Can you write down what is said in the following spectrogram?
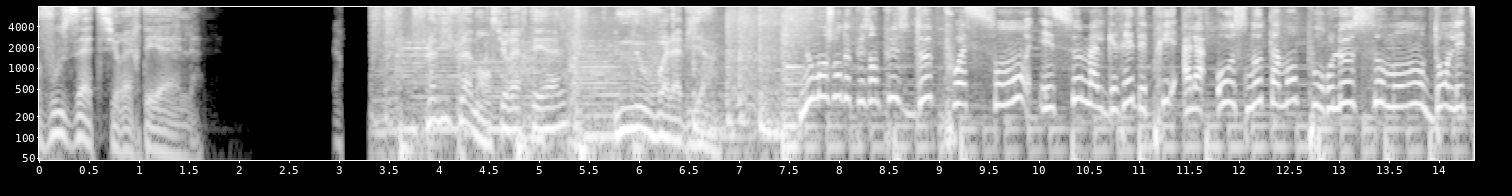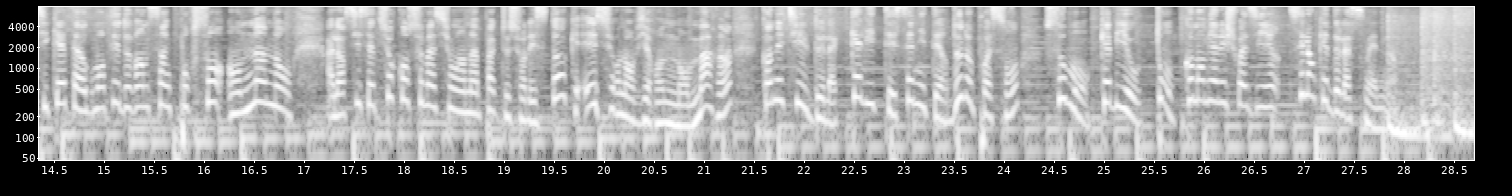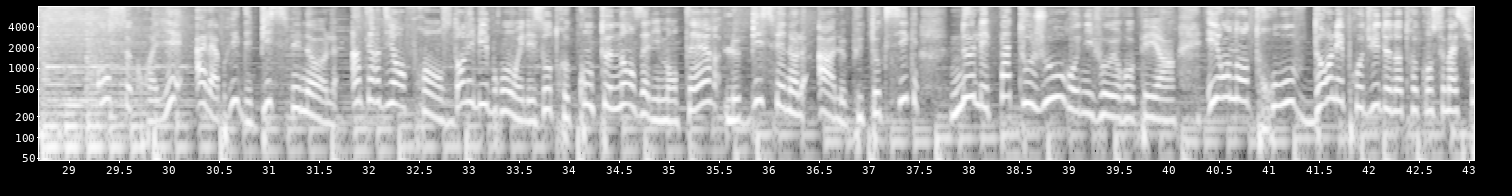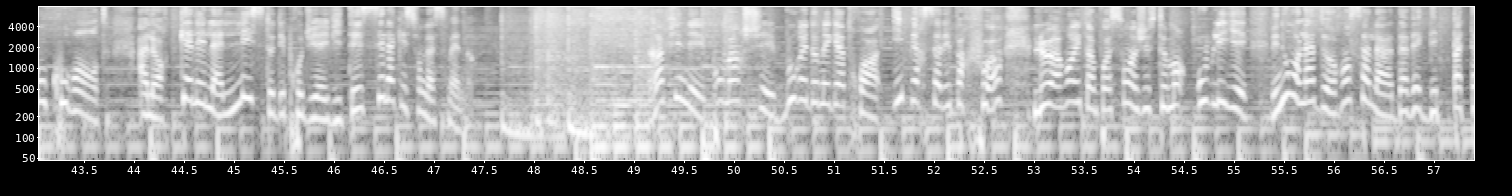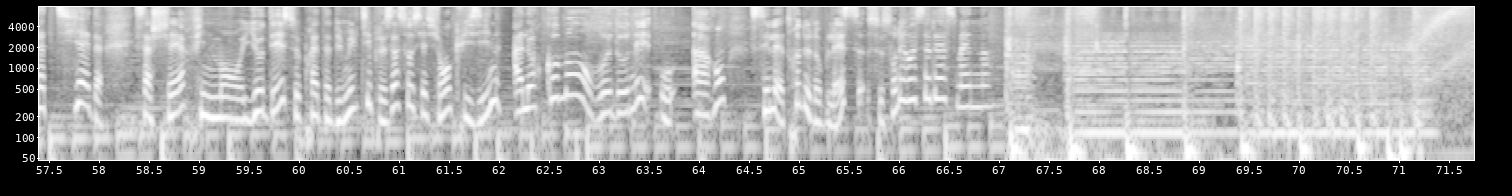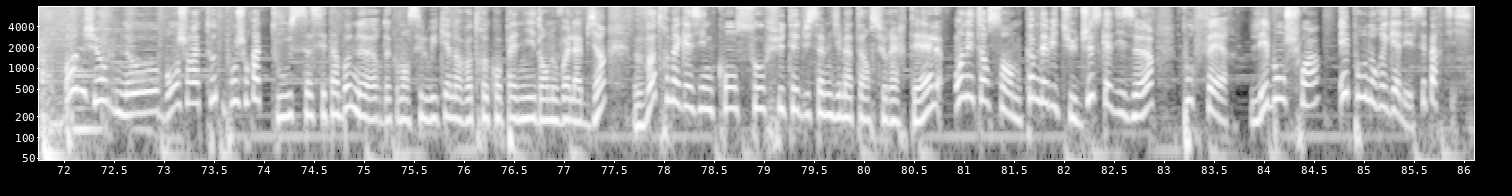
vous êtes sur RTL. Flavie Flamand sur RTL, nous voilà bien. Nous mangeons de plus en plus de poissons et ce malgré des prix à la hausse, notamment pour le saumon dont l'étiquette a augmenté de 25% en un an. Alors si cette surconsommation a un impact sur les stocks et sur l'environnement marin, qu'en est-il de la qualité sanitaire de nos poissons? Saumon, cabillaud, thon, comment bien les choisir? C'est l'enquête de la semaine on se croyait à l'abri des bisphénols. Interdit en France dans les biberons et les autres contenants alimentaires, le bisphénol A, le plus toxique, ne l'est pas toujours au niveau européen. Et on en trouve dans les produits de notre consommation courante. Alors, quelle est la liste des produits à éviter? C'est la question de la semaine. Raffiné, bon marché, bourré d'oméga 3, hyper salé parfois, le hareng est un poisson injustement oublié. Mais nous, on l'adore en salade avec des patates tièdes. Sa chair, finement iodée, se prête à de multiples associations en cuisine. Alors, comment redonner au hareng ses lettres de noblesse? Ce sont les recettes de la semaine. Bonjour, bonjour à toutes, bonjour à tous. C'est un bonheur de commencer le week-end en votre compagnie dans Nous Voilà Bien, votre magazine conso futé du samedi matin sur RTL. On est ensemble, comme d'habitude, jusqu'à 10h pour faire les bons choix et pour nous régaler. C'est parti.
